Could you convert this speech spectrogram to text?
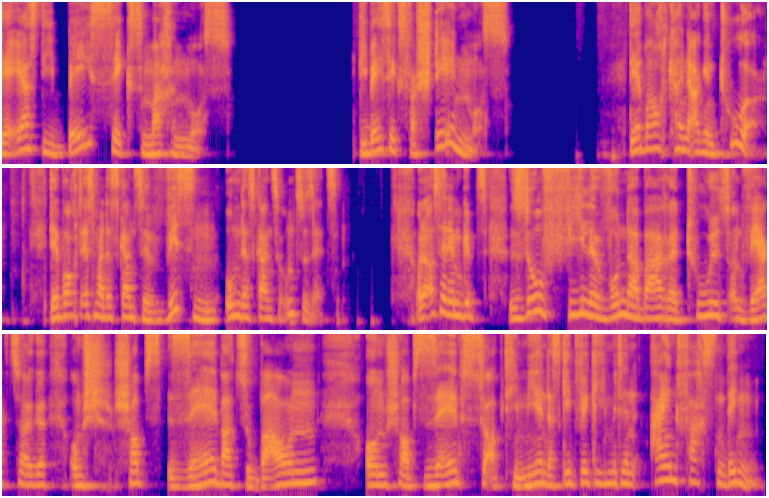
der erst die Basics machen muss, die Basics verstehen muss, der braucht keine Agentur. Der braucht erstmal das ganze Wissen, um das Ganze umzusetzen. Und außerdem gibt es so viele wunderbare Tools und Werkzeuge, um Shops selber zu bauen, um Shops selbst zu optimieren. Das geht wirklich mit den einfachsten Dingen.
